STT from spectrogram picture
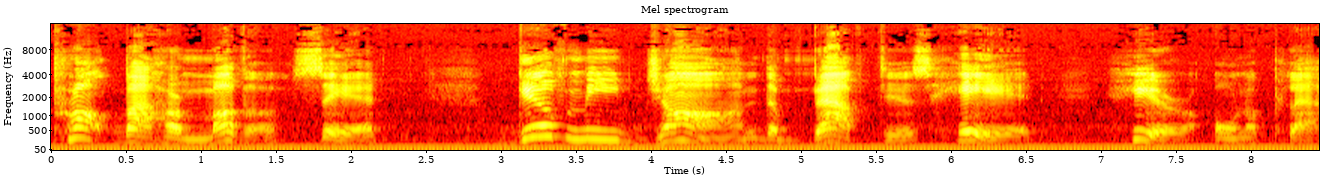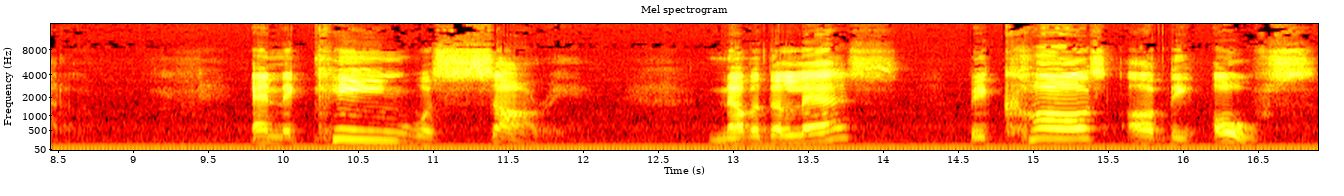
prompted by her mother, said, Give me John the Baptist's head here on a platter. And the king was sorry. Nevertheless, because of the oaths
